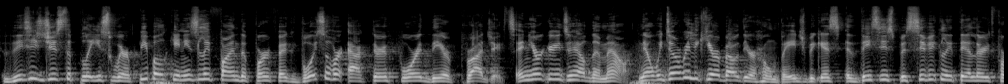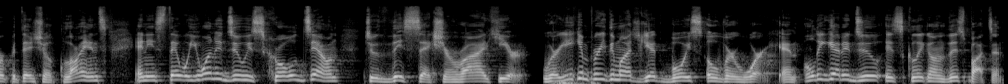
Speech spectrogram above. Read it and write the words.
This is just a place where people can easily find the perfect voiceover actor for their projects and you're going to help them out. Now, we don't really care about their homepage because this is specifically tailored for potential clients, and instead what you want to do is scroll down to this section right here where you can pretty much get voiceover work and all you gotta do is click on this button.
